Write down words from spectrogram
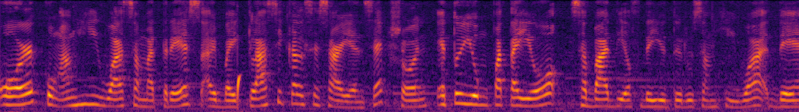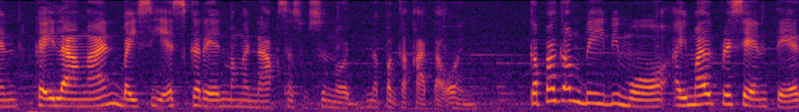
Or kung ang hiwa sa matres ay by classical cesarean section, ito yung patayo sa body of the uterus ang hiwa, then kailangan by CS ka rin manganak sa susunod na pagkakataon. Kapag ang baby mo ay malpresented,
